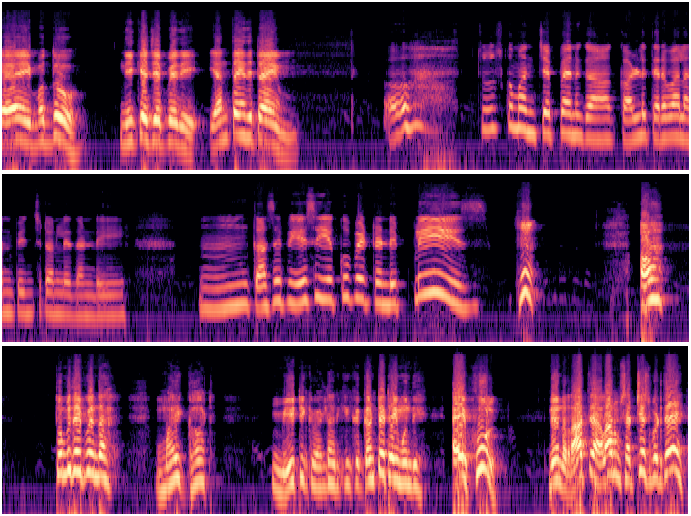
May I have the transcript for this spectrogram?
ఏయ్ మొద్దు నీకే చెప్పేది. ఎంత అయింది టైం చూసుకోమని చెప్పానుగా. కళ్ళు తెరవాలనిపించడం లేదండి. మ్మ్, కాసేపు ఏసీ ఎక్కువ పెట్టండి ప్లీజ్. హ్మ్. ఆ, తొమ్మిది అయిపోయిందా మై గాడ్ మీటింగ్కి వెళ్ళడానికి ఇంకా గంట టైం ఉంది ఏయ్ ఫూల్. నేను రాత్రి అలారం సెట్ చేసి పెడితే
